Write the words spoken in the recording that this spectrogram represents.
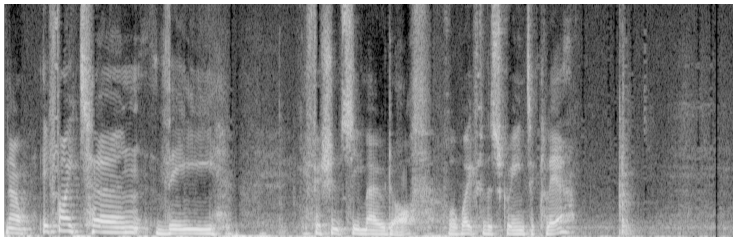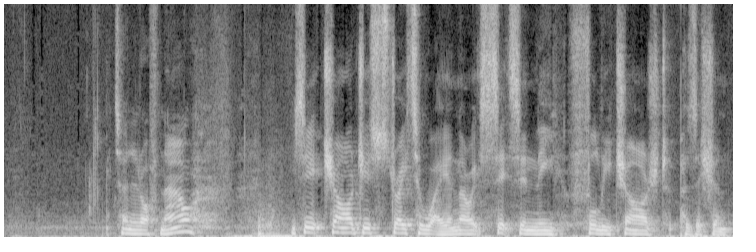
Now, if I turn the efficiency mode off, we'll wait for the screen to clear. Turn it off now. You see it charges straight away and now it sits in the fully charged position.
